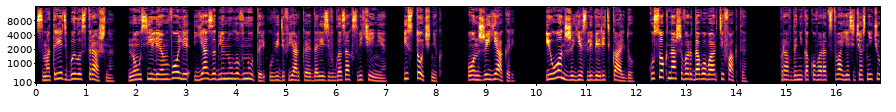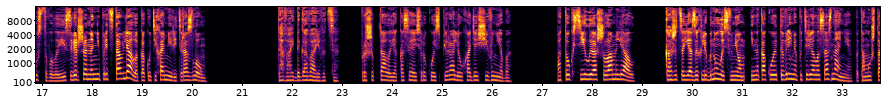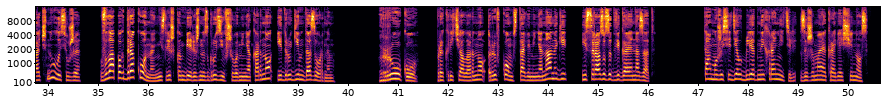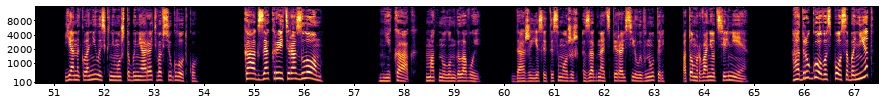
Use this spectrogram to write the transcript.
Смотреть было страшно, но усилием воли я заглянула внутрь, увидев яркое дорезь в глазах свечение. Источник. Он же якорь. И он же, если верить Кальду, кусок нашего родового артефакта. Правда, никакого родства я сейчас не чувствовала и совершенно не представляла, как утихомирить разлом. «Давай договариваться», — прошептала я, касаясь рукой спирали, уходящей в небо. Поток силы ошеломлял. Кажется, я захлебнулась в нем и на какое-то время потеряла сознание, потому что очнулась уже в лапах дракона, не слишком бережно сгрузившего меня Карно и другим дозорным. «Руку!» — прокричал Арно, рывком ставя меня на ноги и сразу задвигая назад. Там уже сидел бледный хранитель, зажимая кровящий нос. Я наклонилась к нему, чтобы не орать во всю глотку. «Как закрыть разлом?» «Никак», — мотнул он головой. «Даже если ты сможешь загнать спираль силы внутрь, потом рванет сильнее. «А другого способа нет?»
